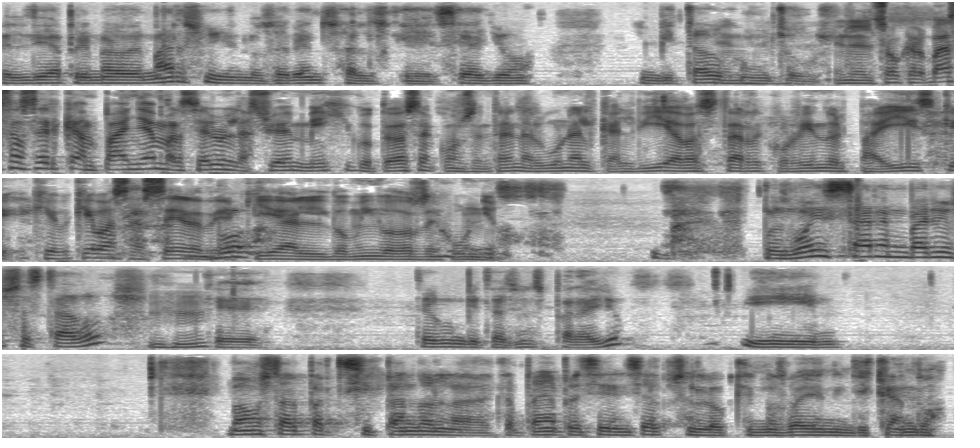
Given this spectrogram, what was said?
el día primero de marzo y en los eventos a los que sea yo invitado con mucho gusto. En el Zócalo. ¿Vas a hacer campaña, Marcelo, en la Ciudad de México? ¿Te vas a concentrar en alguna alcaldía? ¿Vas a estar recorriendo el país? ¿Qué, qué, vas a hacer de aquí al domingo 2 de junio? Pues voy a estar en varios estados, que tengo invitaciones para ello, y vamos a estar participando en la campaña presidencial pues en lo que nos vayan indicando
